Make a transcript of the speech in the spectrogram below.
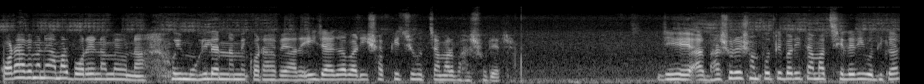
করা হবে মানে আমার বরের নামেও না, ওই মহিলার নামে করা হবে। আর এই জায়গা বাড়ি সব কিছু হচ্ছে আমার ভাসুরের। যে, আর ভাসুরের সম্পত্তি বাড়িতে আমার ছেলেরই অধিকার।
